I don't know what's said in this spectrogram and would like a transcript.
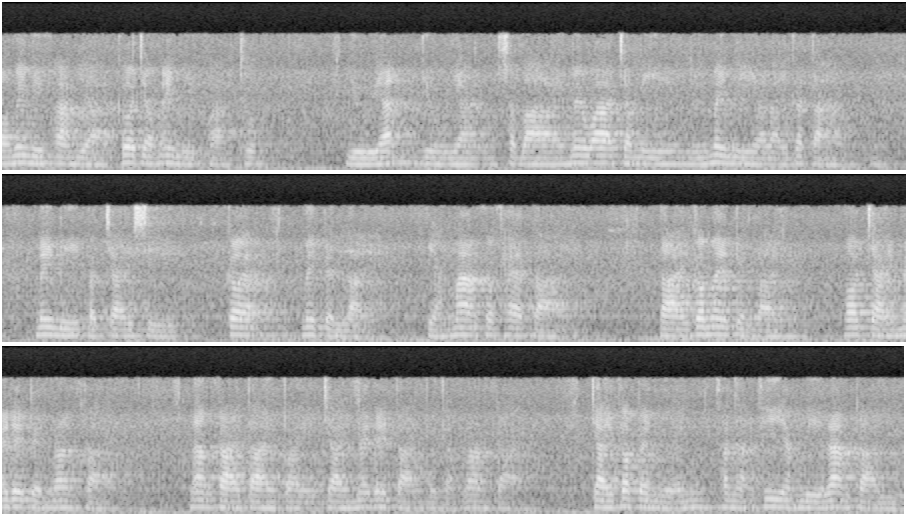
อไม่มีความอยากก็จะไม่มีความทุกข์อยู่ยัดอยู่อย่างสบายไม่ว่าจะมีหรือไม่มีอะไรก็ตาม ไม่มีปัจจัยสี่ก็ไม่เป็นไร อย่างมากก็แค่ตาย ตายก็ไม่เป็นไร เพราะใจไม่ได้เป็นร่างกาย ร่างกายตายไปใจไม่ได้ตายไปกับร่างกาย ใจก็เป็นเหมือนขณะที่ยังมีร่างกายอยู่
